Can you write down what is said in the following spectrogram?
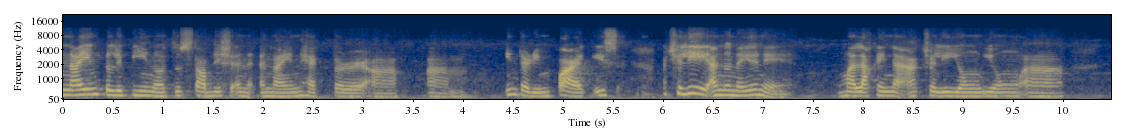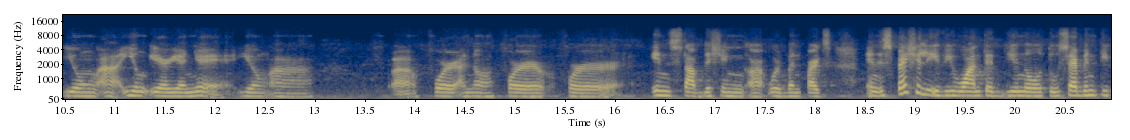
Nayong Filipino to establish an, a nine hectare uh, um, interim park is actually ano na yun eh malaki na actually yung yung uh, yung uh, yung area niya eh yung uh, uh, for ano for for in establishing uh, urban parks and especially if you wanted you know to 70%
